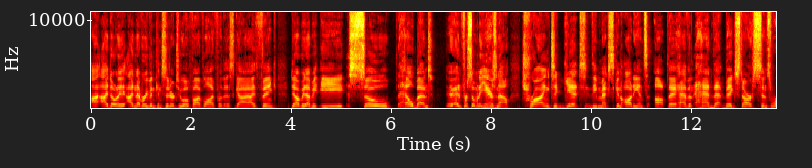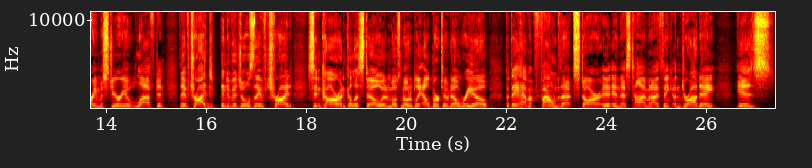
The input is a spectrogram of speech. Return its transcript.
I, I don't. I never even consider 205 Live for this guy. I think WWE so hell bent. And for so many mm-hmm. years now, trying to get the Mexican audience up. They haven't had mm-hmm. that big star since Rey Mysterio left. And they've tried individuals. They've tried Sin Cara and Kalisto, and most notably Alberto Del Rio, but they haven't found that star in, in this time. And I think Andrade is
